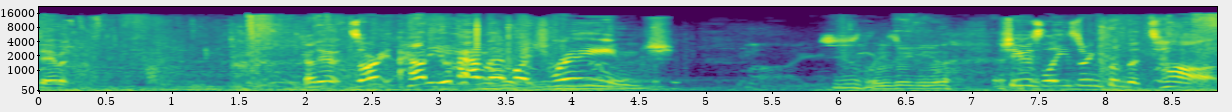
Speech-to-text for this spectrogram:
Damn it. God damn it. Sorry, how do you have that much range? She's just lasering you. She was lasering from the top.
